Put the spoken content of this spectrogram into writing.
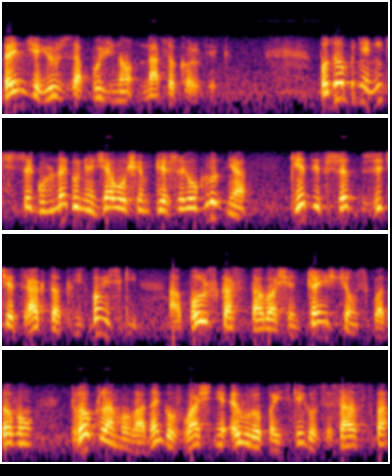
będzie już za późno na cokolwiek. Podobnie nic szczególnego nie działo się 1 grudnia, kiedy wszedł w życie traktat lizboński, a Polska stała się częścią składową proklamowanego właśnie Europejskiego Cesarstwa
